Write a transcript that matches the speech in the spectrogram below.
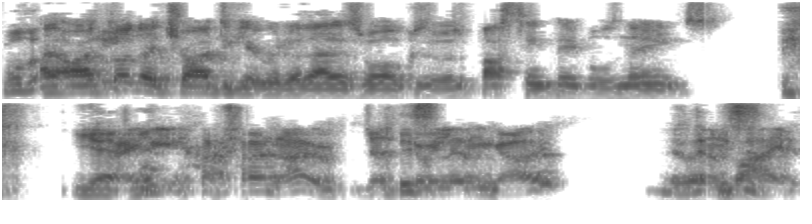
Well, I, I thought they tried to get rid of that as well because it was busting people's knees. yeah, well, I don't know. Just this- do we let them go? Just let him This is- play.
